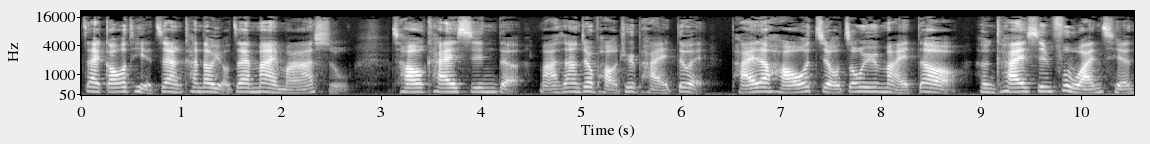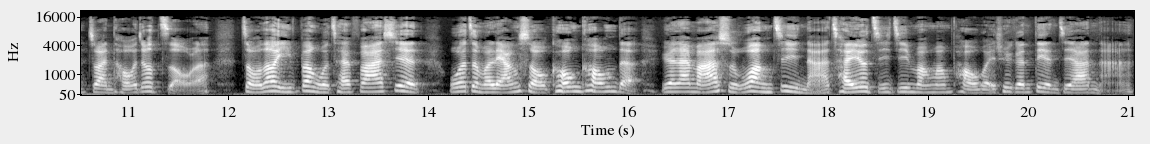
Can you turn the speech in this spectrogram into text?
在高铁站看到有在卖麻薯，超开心的，马上就跑去排队，排了好久，终于买到。很开心，付完钱转头就走了。走到一半，我才发现我怎么两手空空的。原来麻薯忘记拿，才又急急忙忙跑回去跟店家拿。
